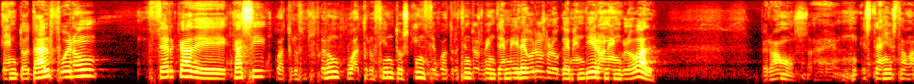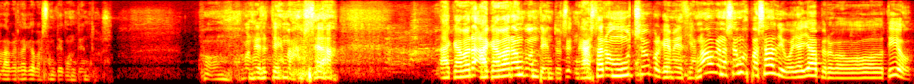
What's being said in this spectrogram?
En total fueron cerca de casi fueron 415, 420.000 euros lo que vendieron en global. Pero vamos, eh, este año estaban la verdad que bastante contentos con, el tema. O sea, acabaron, contentos. Gastaron mucho porque me decían, no, que nos hemos pasado. Digo, ya, ya, pero tío,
